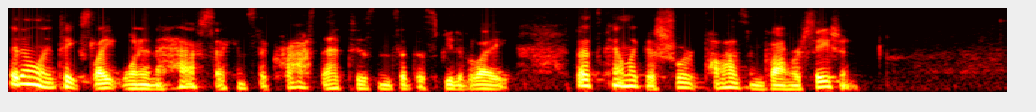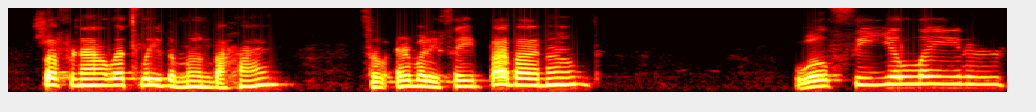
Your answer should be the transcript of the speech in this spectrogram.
it only takes light one and a half seconds to cross that distance at the speed of light. That's kind of like a short pause in conversation. But for now, let's leave the moon behind. So everybody say bye bye, moon. We'll see you later.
